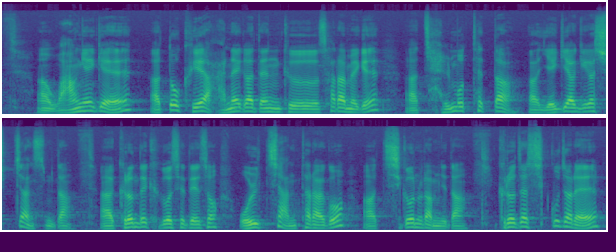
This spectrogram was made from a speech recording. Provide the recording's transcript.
아, 왕에게 아, 또 그의 아내가 된 그 사람에게 아, 잘못했다 아, 얘기하기가 쉽지 않습니다. 아, 그런데 그것에 대해서 옳지 않다라고 아, 직언을 합니다. 그러자 19절에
